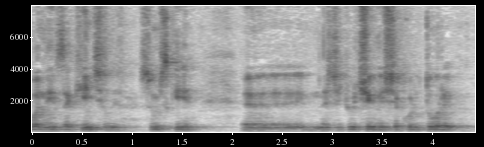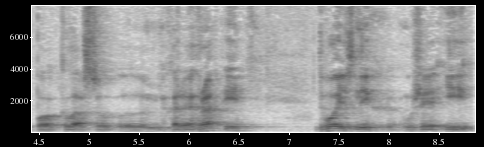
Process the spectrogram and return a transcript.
вони закінчили сумські значить, училища культури по класу хореографії. Двоє з них вже і,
